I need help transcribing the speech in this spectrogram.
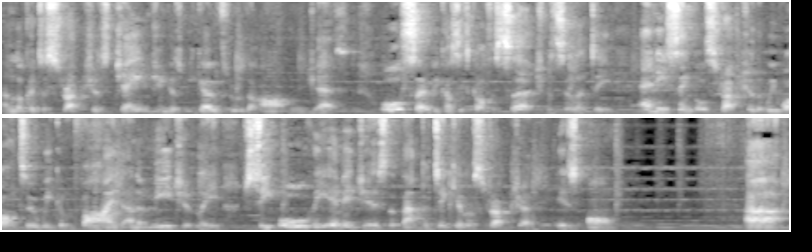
and look at the structures changing as we go through the heart and chest. Also, because it's got a search facility, any single structure that we want to, we can find and immediately see all the images that that particular structure is on. Uh,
